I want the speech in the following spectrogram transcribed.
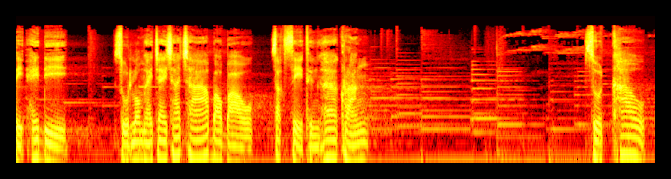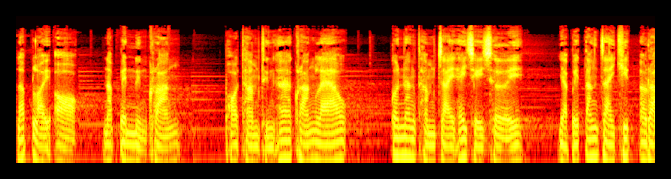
ติให้ดี สูดลมหายใจช้าๆเบาๆ สักสี่ถึงห้าครั้ง สูดเข้าและปล่อยออกนับเป็นหนึ่งครั้ง พอทำถึงห้าครั้งแล้ว ก็นั่งทำใจให้เฉยๆอย่าไปตั้งใจคิดอะไร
